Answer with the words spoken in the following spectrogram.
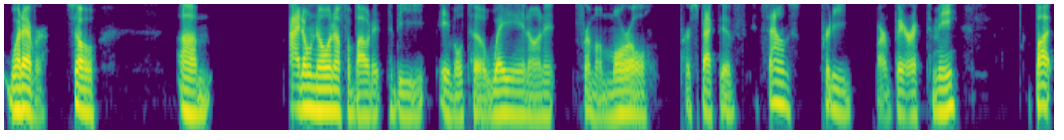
whatever so um i don't know enough about it to be able to weigh in on it from a moral perspective it sounds pretty barbaric to me but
